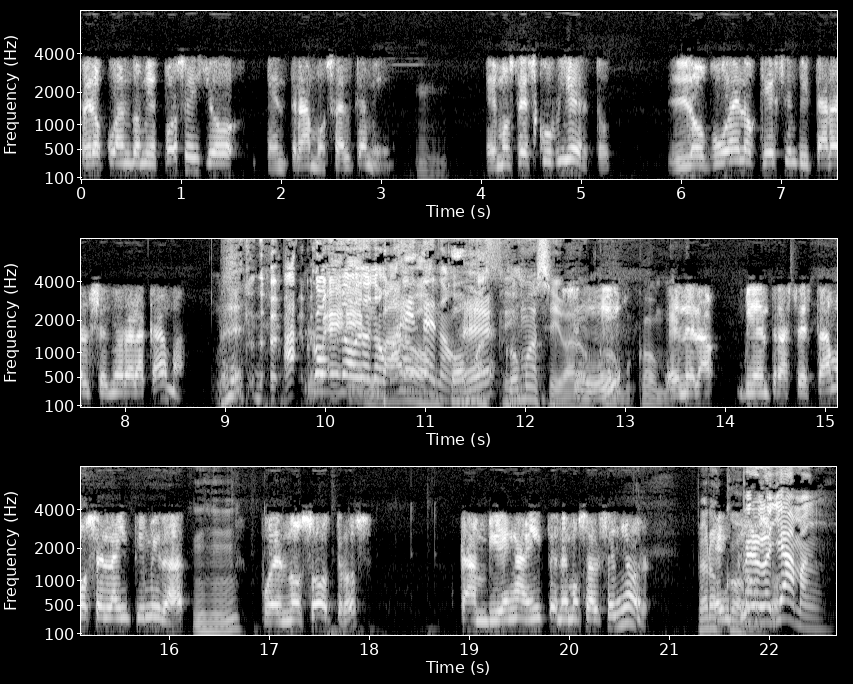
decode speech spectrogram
Pero cuando mi esposa y yo entramos al camino, hemos descubierto lo bueno que es invitar al Señor a la cama. Ah, ¿cómo? No, no, no, más varón, gente no. ¿cómo ¿Eh? así? ¿Cómo así, varón? Sí. ¿Cómo? ¿Cómo? En el, mientras estamos en la intimidad, pues nosotros también ahí tenemos al Señor. Pero. Pero lo llaman.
